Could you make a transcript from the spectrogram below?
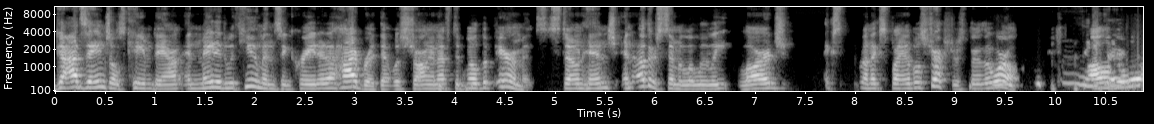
God's angels came down and mated with humans and created a hybrid that was strong enough to build the pyramids, Stonehenge, and other similarly large, ex- unexplainable structures through the world. All of the world.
